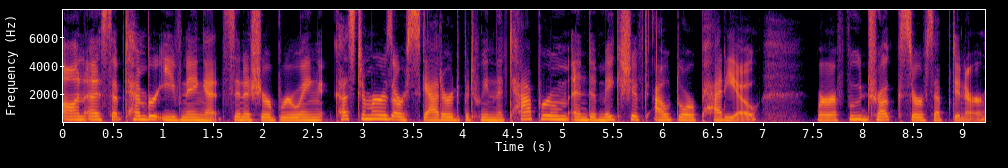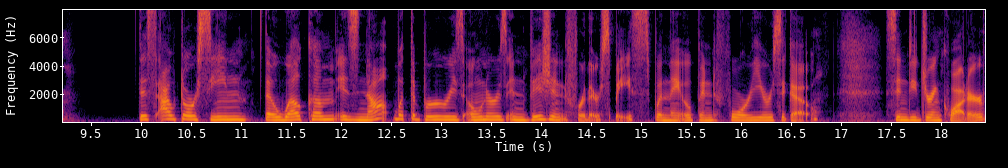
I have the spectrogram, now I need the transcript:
On a September evening at Cynosure Brewing, customers are scattered between the tap room and a makeshift outdoor patio, where a food truck serves up dinner. This outdoor scene, though welcome, is not what the brewery's owners envisioned for their space when they opened four years ago. Cindy Drinkwater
